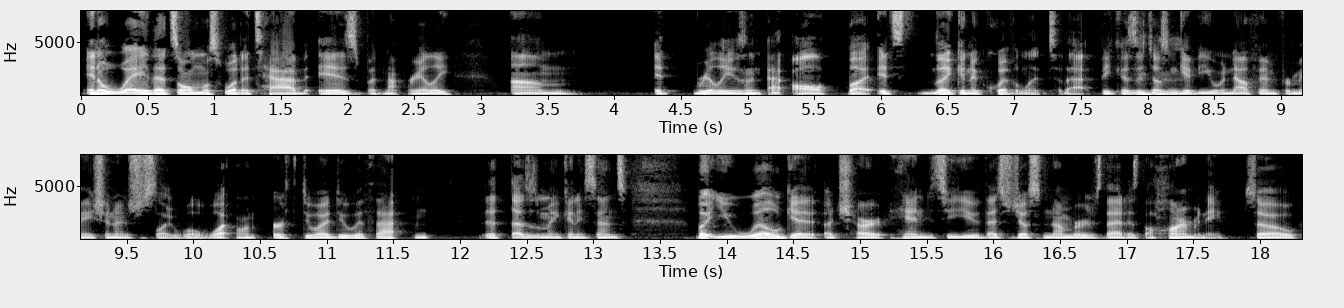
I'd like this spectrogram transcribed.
in a way, that's almost what a tab is, but not really. Um, it really isn't at all, but it's like an equivalent to that because it doesn't give you enough information. And it's just like, well, what on earth do I do with that? That doesn't make any sense. But you will get a chart handed to you that's just numbers. That is the harmony. So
